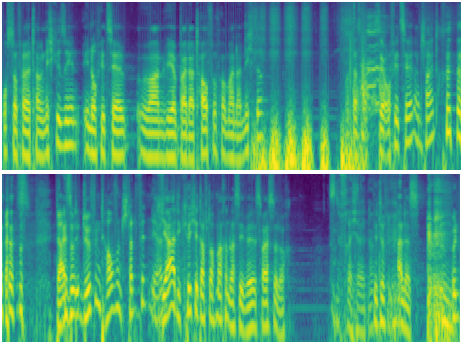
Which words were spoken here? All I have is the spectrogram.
Osterfeiertagen nicht gesehen. Inoffiziell waren wir bei der Taufe von meiner Nichte. Und das auch sehr offiziell anscheinend. Da also dürfen Taufen stattfinden, Ja, die Kirche darf doch machen, was sie will, das weißt du doch. Das ist eine Frechheit, ne? Die dürfen alles. Und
